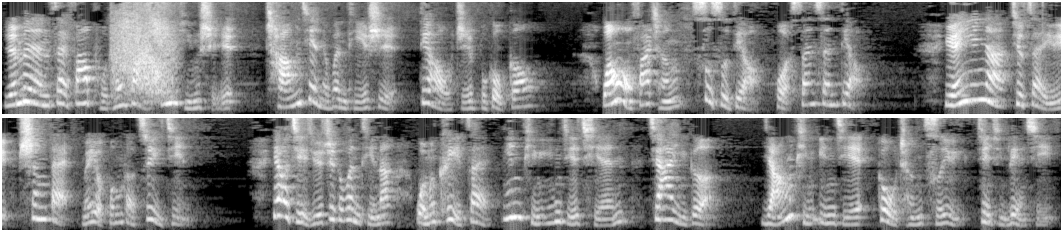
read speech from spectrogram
人们在发普通话音频时，常见的问题是调值不够高，往往发成四四调或三三调。原因呢，就在于声带没有绷到最紧。要解决这个问题呢，我们可以在阴平音节前加一个阳平音节构成词语进行练习。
